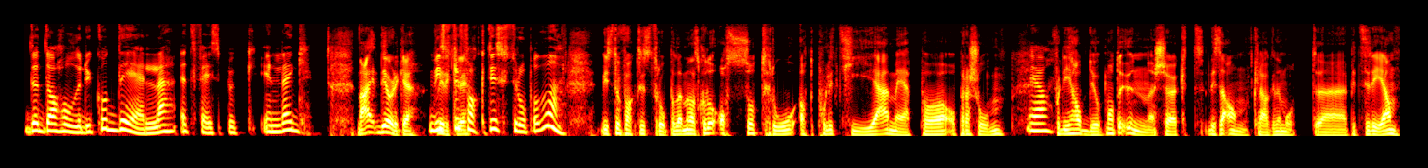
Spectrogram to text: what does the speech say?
det, da holder det ikke å dele et Facebook-innlegg. Nei, det gjør det ikke. Hvis Virkelig. du faktisk tror på det, da. Hvis du faktisk tror på det. Men da skal du også tro at politiet er med på operasjonen. Ja. For de hadde jo på en måte undersøkt disse anklagene mot uh, pizzeriaen.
